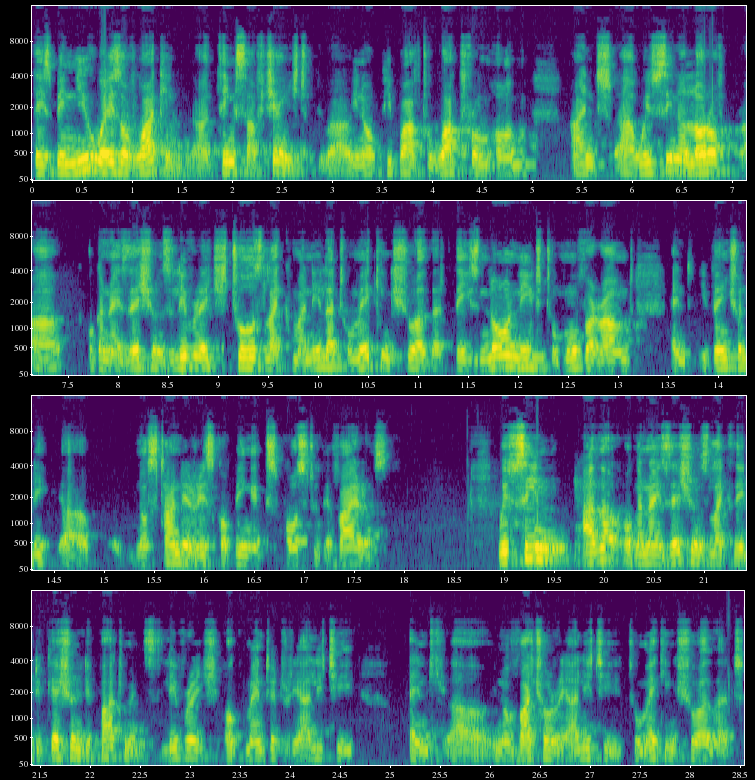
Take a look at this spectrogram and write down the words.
there's been new ways of working. Uh, things have changed. Uh, you know, people have to work from home, and uh, we've seen a lot of organizations leverage tools like Manila to making sure that there is no need to move around and eventually you know, stand a risk of being exposed to the virus. We've seen other organizations like the education departments leverage augmented reality and uh, you know virtual reality to making sure that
